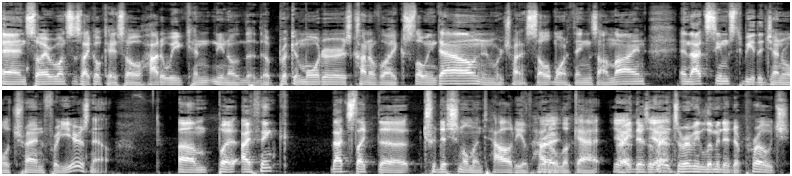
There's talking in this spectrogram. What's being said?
And so everyone's just like, okay, so how do we can you know the, the brick and mortar is kind of like slowing down, and we're trying to sell more things online, and that seems to be the general trend for years now. Um, but I think that's like the traditional mentality of how to look at Yeah, right. There's a yeah. it's a very limited approach.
